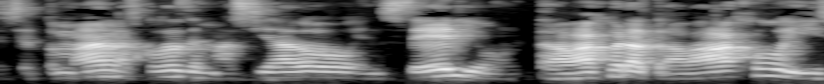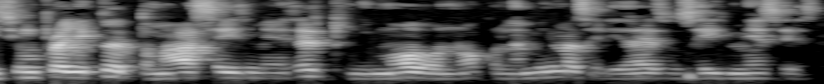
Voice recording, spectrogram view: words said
se tomaban las cosas demasiado en serio. Trabajo era trabajo y si un proyecto te tomaba seis meses, pues ni modo, ¿no? Con la misma seriedad de esos seis meses.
